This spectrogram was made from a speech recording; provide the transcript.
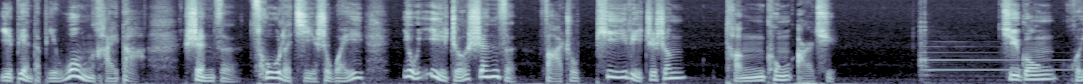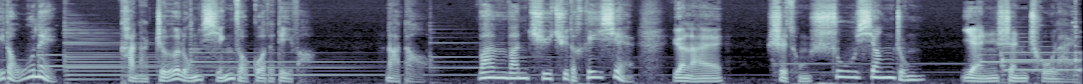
已变得比瓮还大，身子粗了几十围，又一折身子，发出霹雳之声，腾空而去。屈公回到屋内。看那折龙行走过的地方，那道弯弯曲曲的黑线，原来是从书香中延伸出来的。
